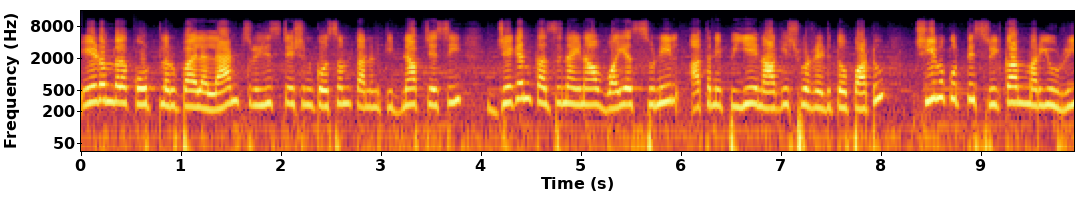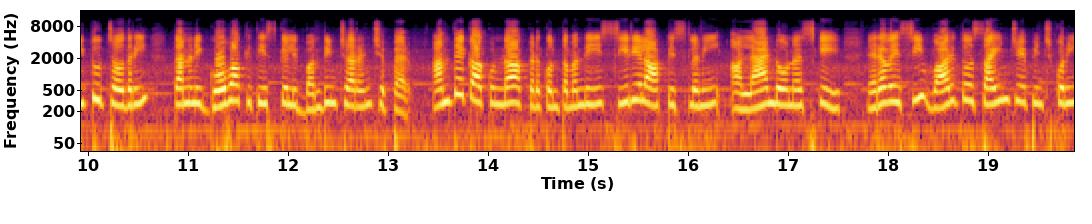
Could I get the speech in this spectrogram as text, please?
ఏడు వందల కోట్ల రూపాయల ల్యాండ్స్ రిజిస్ట్రేషన్ కోసం తనని కిడ్నాప్ చేసి జగన్ కజిన్ అయిన వైఎస్ సునీల్ అతని పిఏ నాగేశ్వర్ రెడ్డితో పాటు చీమకుర్తి శ్రీకాంత్ మరియు రీతూ చౌదరి తనని గోవాకి తీసుకెళ్ళి బంధించారని చెప్పారు. అంతేకాకుండా అక్కడ కొంతమంది సీరియల్ ఆర్టిస్టులని ఆ ల్యాండ్ ఓనర్స్కి ఎరవేసి వారితో సైన్ చేపించుకొని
